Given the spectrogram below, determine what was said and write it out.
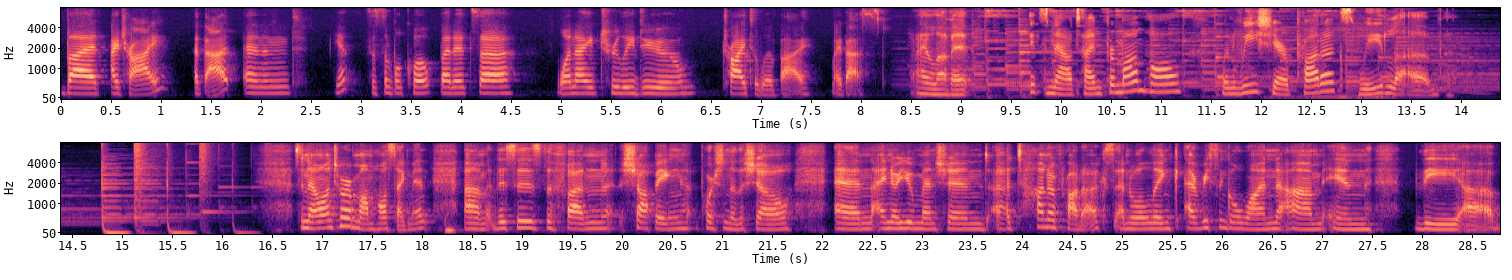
But I try at that. And yeah, it's a simple quote, but it's uh, one I truly do try to live by my best. I love it. It's now time for Mom Haul when we share products we love. So now onto our mom haul segment. Um, this is the fun shopping portion of the show, and I know you mentioned a ton of products, and we'll link every single one um, in the uh,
